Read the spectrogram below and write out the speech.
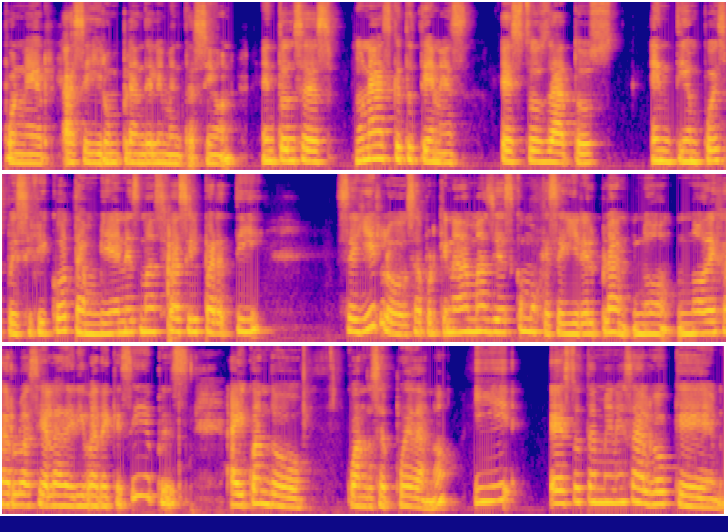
poner a seguir un plan de alimentación. Entonces, una vez que tú tienes estos datos en tiempo específico, también es más fácil para ti seguirlo, o sea, porque nada más ya es como que seguir el plan, no, no dejarlo hacia la deriva de que sí, pues ahí cuando, cuando se pueda, ¿no? Y esto también es algo que,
